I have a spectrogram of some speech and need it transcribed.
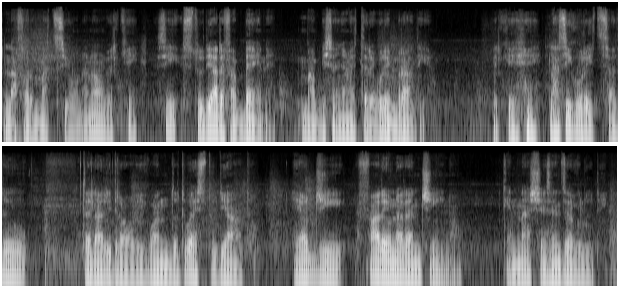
la formazione, no? perché sì, studiare fa bene, ma bisogna mettere pure in pratica, perché la sicurezza tu te la ritrovi quando tu hai studiato e oggi fare un arancino che nasce senza glutine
